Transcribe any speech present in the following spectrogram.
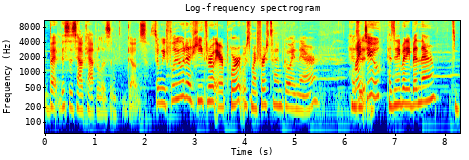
But this is how capitalism goes. So we flew to Heathrow Airport. It was my first time going there. Has Mine it- too. Has anybody been there? It's a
